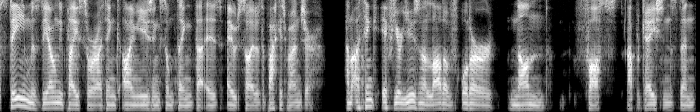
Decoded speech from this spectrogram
Steam is the only place where I think I'm using something that is outside of the package manager. And I think if you're using a lot of other non FOSS applications, then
